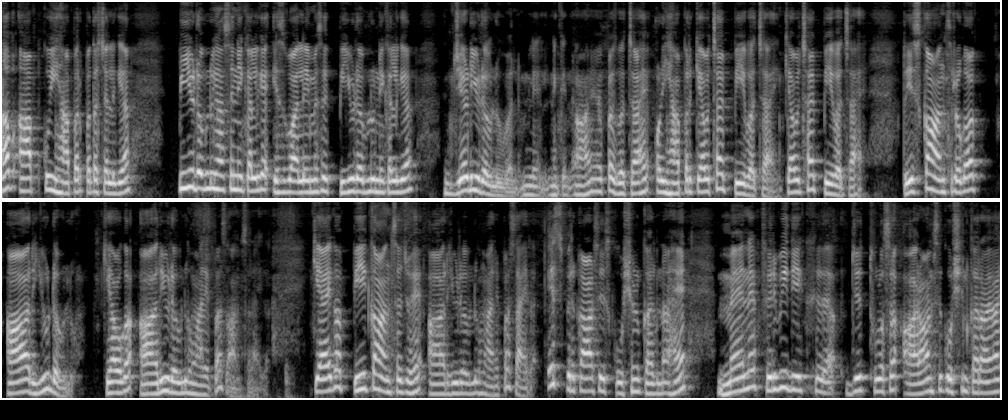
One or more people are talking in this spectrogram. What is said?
अब आपको यहाँ पर पता चल गया पी यू डब्ल्यू यहाँ से निकल गया, इस वाले में से पी यू डब्ल्यू निकल गया जेड यू डब्ल्यू निकल हमारे पास बचा है, और यहाँ पर क्या बचा है? पे बचा है। क्या बचा है? पे बचा है। तो इसका आंसर होगा आर यू डब्ल्यू क्या होगा? आर यू डब्ल्यू हमारे पास आंसर आएगा। क्या आएगा? पे का आंसर जो है आर यू डब्ल्यू हमारे पास आएगा। इस प्रकार से इस क्वेश्चन करना है। मैंने फिर भी देख, जो थोड़ा सा आराम से क्वेश्चन कराया,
